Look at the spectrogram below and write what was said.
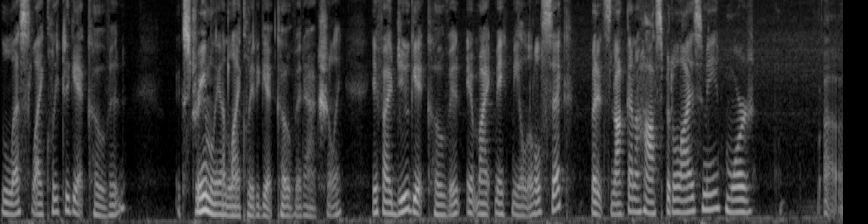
less likely to get COVID, extremely unlikely to get COVID, actually. If I do get COVID, it might make me a little sick, but it's not going to hospitalize me. More, uh,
